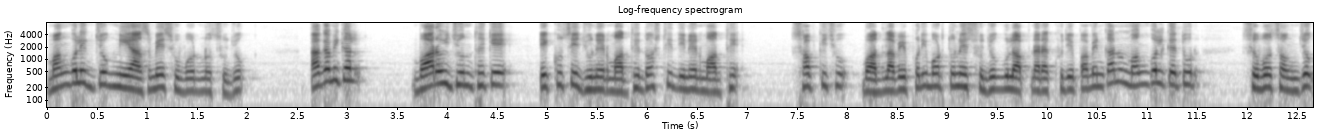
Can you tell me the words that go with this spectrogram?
মাঙ্গলিক যোগ নিয়ে আসবে সুবর্ণ সুযোগ। আগামীকাল বারোই জুন থেকে একুশে জুনের মধ্যে, দশটি দিনের মধ্যে সব কিছু বদলাবে। পরিবর্তনের সুযোগগুলো আপনারা খুঁজে পাবেন। কারণ মঙ্গল কেতুর শুভ সংযোগ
